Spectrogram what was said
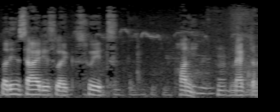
but inside is like sweet honey, mm, nectar.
